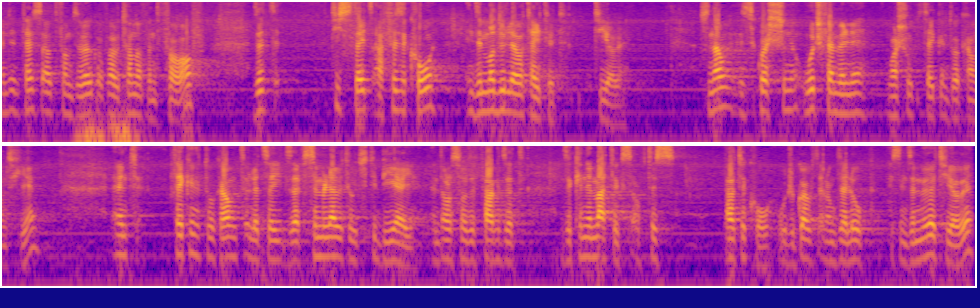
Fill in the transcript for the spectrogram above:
and it turns out from the work of Arutyunov and Frolov that these states are physical in the modular rotated theory. So now it's a question which family one should take into account here. And taking into account, let's say, the similarity with TBA and also the fact that the kinematics of this particle, which goes along the loop, is in the mirror theory,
